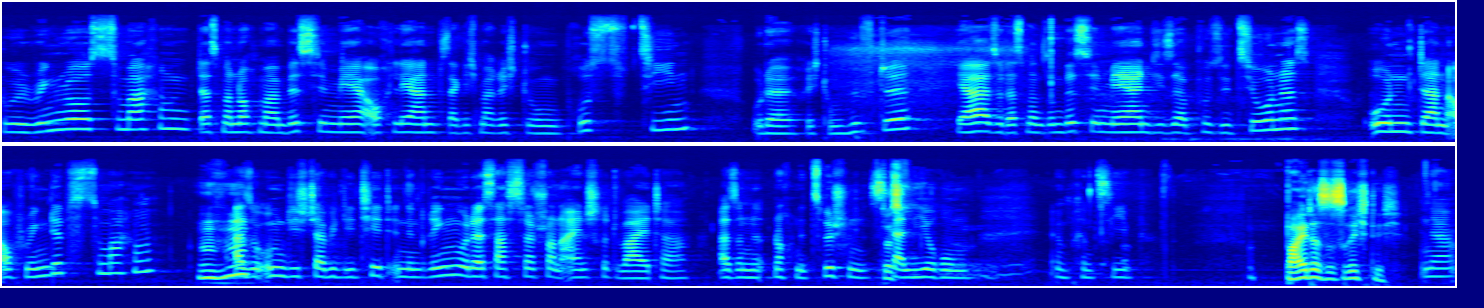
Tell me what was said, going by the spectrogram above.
cool, Ring Rows zu machen, dass man noch mal ein bisschen mehr auch lernt, sag ich mal, Richtung Brust zu ziehen oder Richtung Hüfte. Ja, also dass man so ein bisschen mehr in dieser Position ist und dann auch Ringdips zu machen. Mhm. Also um die Stabilität in den Ringen oder ist das dann schon einen Schritt weiter? Also ne, noch eine Zwischenskalierung das, im Prinzip. Beides ist richtig. Ja.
